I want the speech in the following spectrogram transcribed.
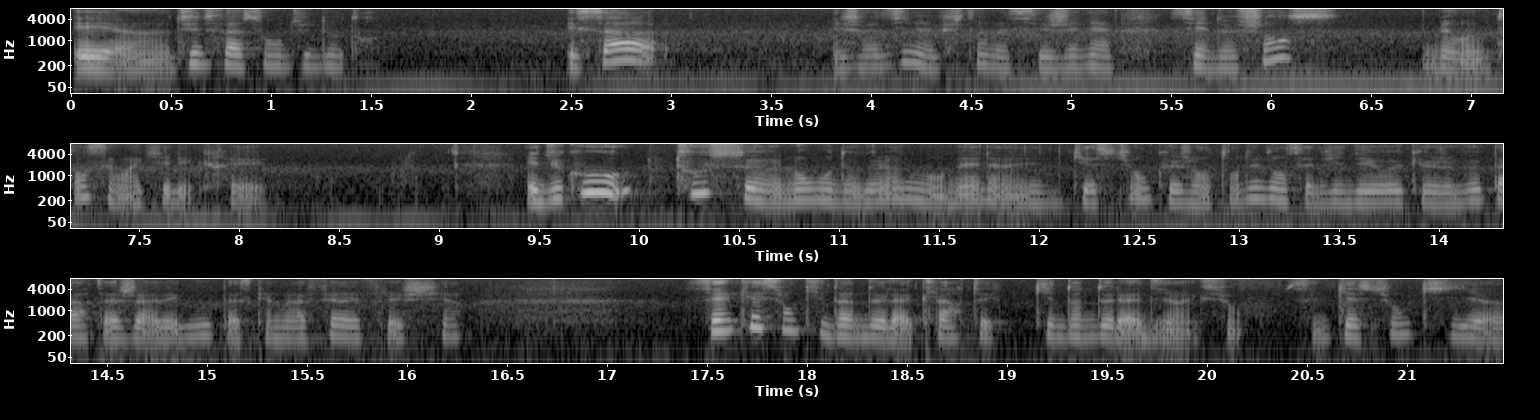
Et euh, d'une façon ou d'une autre. Et ça, je me dis, mais putain, mais c'est génial. C'est une chance, mais en même temps, c'est moi qui l'ai créé. Et du coup, tout ce long monologue m'emmène à une question que j'ai entendue dans cette vidéo et que je veux partager avec vous parce qu'elle m'a fait réfléchir. C'est une question qui donne de la clarté, qui donne de la direction. C'est une question qui, euh,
